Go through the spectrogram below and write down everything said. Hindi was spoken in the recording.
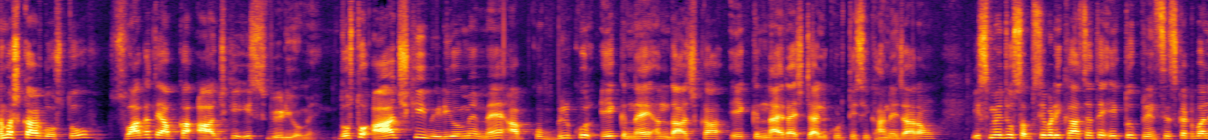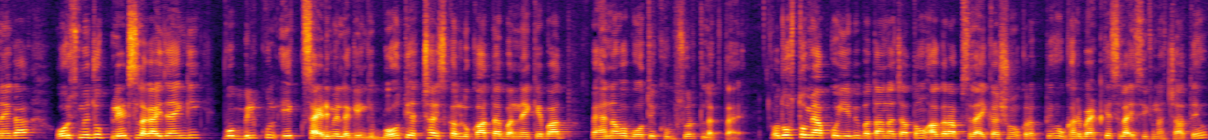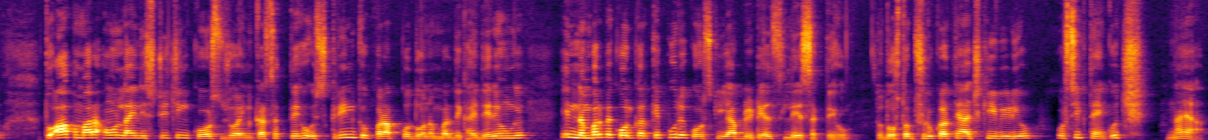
नमस्कार दोस्तों, स्वागत है आपका आज की इस वीडियो में। दोस्तों, आज की वीडियो में मैं आपको बिल्कुल एक नए अंदाज का एक नायरा स्टाइल कुर्ती सिखाने जा रहा हूँ। इसमें जो सबसे बड़ी खासियत है, एक तो प्रिंसेस कट बनेगा और इसमें जो प्लेट्स लगाई जाएँगी, वो बिल्कुल एक साइड में लगेंगी। बहुत ही अच्छा इसका लुक आता है बनने के बाद पहना हुआ बहुत ही खूबसूरत लगता है। और दोस्तों, मैं आपको ये भी बताना चाहता हूँ, अगर आप सिलाई का शौक रखते हो, घर बैठ के सिलाई सीखना चाहते हो तो आप हमारा ऑनलाइन स्टिचिंग कोर्स ज्वाइन कर सकते हो। स्क्रीन के ऊपर आपको दो नंबर दिखाई दे रहे होंगे। इन नंबर पर कॉल करके पूरे कोर्स की आप डिटेल्स ले सकते हो। तो दोस्तों, अब शुरू करते हैं आज की वीडियो और सीखते हैं कुछ नया।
